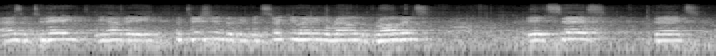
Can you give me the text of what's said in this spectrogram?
As of today, we have a petition that we've been circulating around the province. It says that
